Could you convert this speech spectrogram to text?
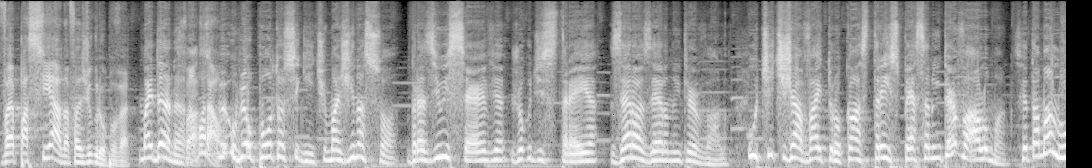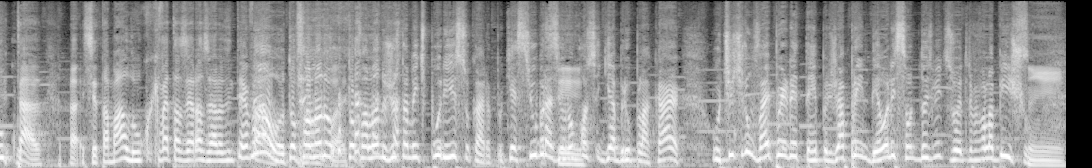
vai passear na fase de grupo, velho. Mas, Dana, o meu ponto é o seguinte, imagina só, Brasil e Sérvia, jogo de estreia, 0 a 0 no intervalo. O Tite já vai trocar umas três peças no intervalo, mano. Você tá maluco. Tá, você tá maluco que vai estar 0x0 no intervalo. Não, eu tô falando, eu tô falando justamente por isso, cara. Porque se o Brasil Sim. não conseguir abrir o placar, o Tite não vai perder tempo. Ele já aprendeu a lição de 2018. Ele vai falar, bicho, Sim.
